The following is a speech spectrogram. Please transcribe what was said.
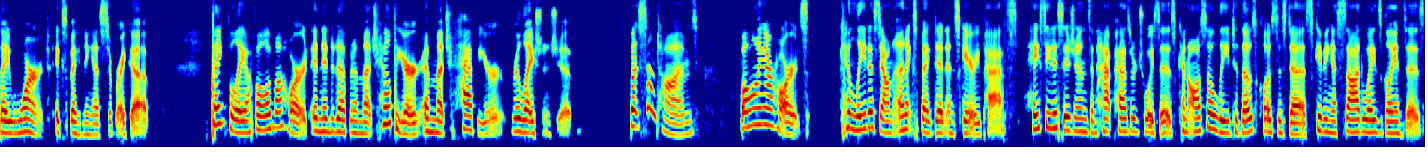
They weren't expecting us to break up. Thankfully, I followed my heart and ended up in a much healthier and much happier relationship. But sometimes, following our hearts can lead us down unexpected and scary paths. Hasty decisions and haphazard choices can also lead to those closest to us giving us sideways glances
